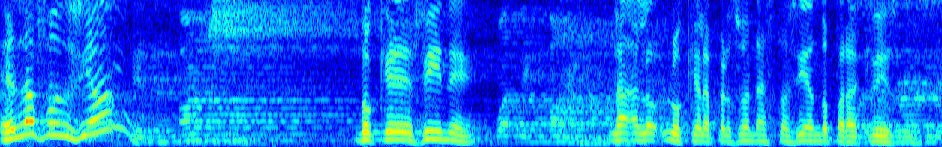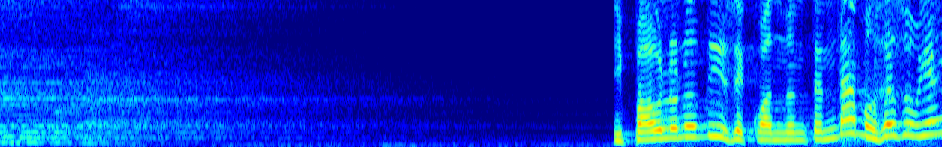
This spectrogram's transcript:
Es la función lo que define lo que la persona está haciendo para Cristo. Y Pablo nos dice, cuando entendamos eso bien,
